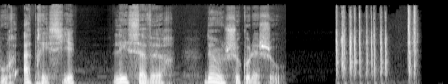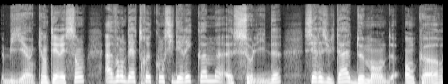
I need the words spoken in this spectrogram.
pour apprécier les saveurs d'un chocolat chaud. Bien qu'intéressants, avant d'être considérés comme solides, ces résultats demandent encore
